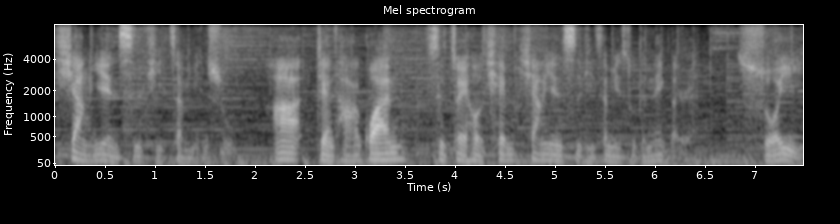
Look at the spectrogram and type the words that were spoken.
相验尸体证明书啊。检察官是最后签相验尸体证明书的那个人。所以，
